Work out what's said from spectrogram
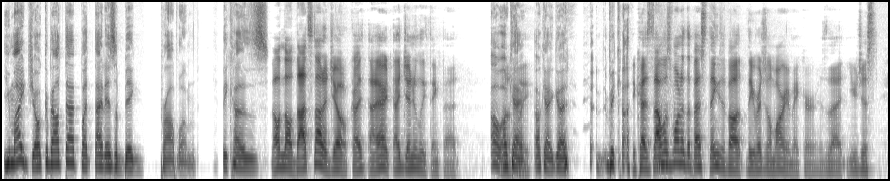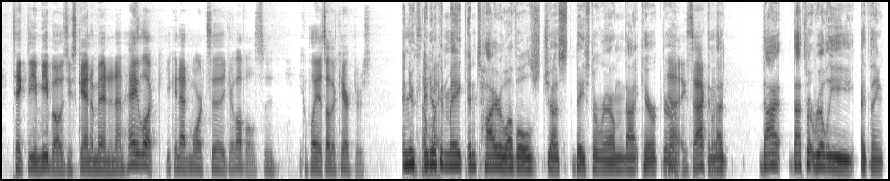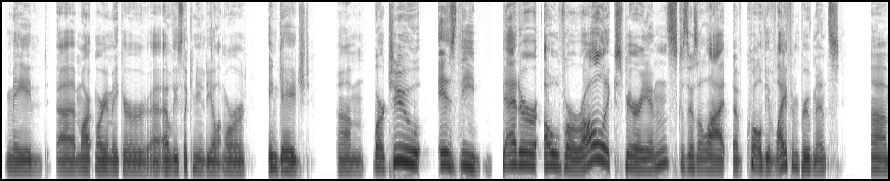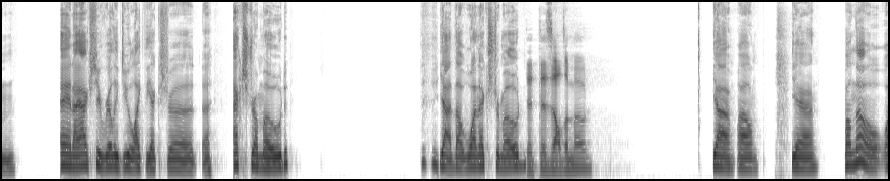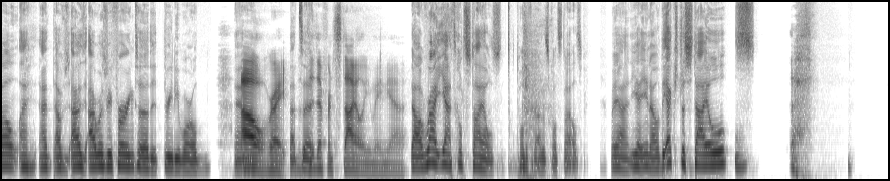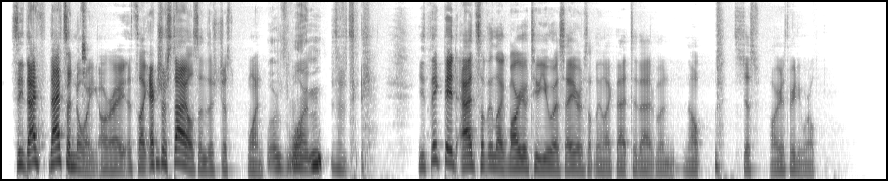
you might joke about that, but that is a big problem because No, no, that's not a joke. I I, I genuinely think that oh, okay, Honestly. okay, good because because that was one of the best things about the original Mario Maker is that you just take the amiibos, you scan them in, and then hey, look, you can add more to your levels. You can play as other characters. And you and you way. can make entire levels just based around that character. Yeah, exactly. and that that that's what really I think made uh, Mar- Mario Maker uh, at least the community a lot more engaged. Um, where two is the better overall experience because there's a lot of quality of life improvements. Um, and I actually really do like the extra uh, extra mode. yeah, the one extra mode. the, the Zelda mode. Yeah, well, yeah. Well, no. Well, I I, I was I was referring to the 3D world. oh, right. that's the, the different style you mean, yeah. Oh, right. Yeah, it's called Styles. Totally forgot it's called Styles. But yeah, yeah, you know, the extra styles. See, that's that's annoying, all right? It's like extra styles and there's just one. There's one. you think they'd add something like Mario 2 USA or something like that to that, but nope. It's just Mario 3D World.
